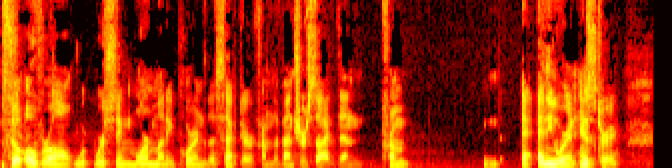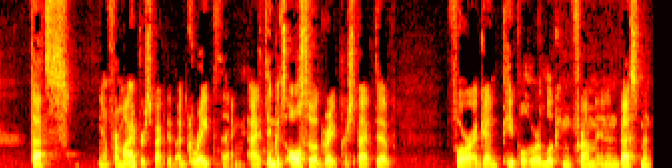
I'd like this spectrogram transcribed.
So yeah. overall, we're seeing more money pour into the sector from the venture side than from anywhere in history. That's, you know, from my perspective, a great thing. I think it's also a great perspective for, again, people who are looking from an investment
